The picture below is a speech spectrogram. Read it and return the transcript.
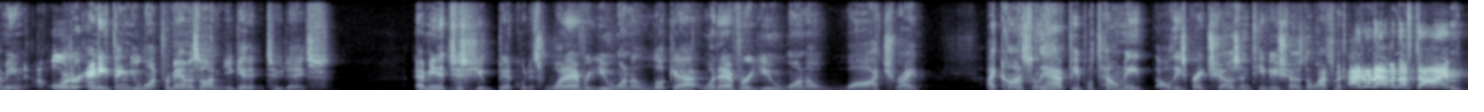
I mean, order anything you want from Amazon and you get it in two days. I mean, it's just ubiquitous. Whatever you want to look at, whatever you want to watch, right? I constantly have people tell me all these great shows and TV shows to watch. I'm like, I don't have enough time.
